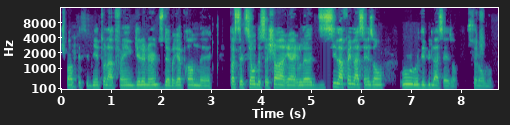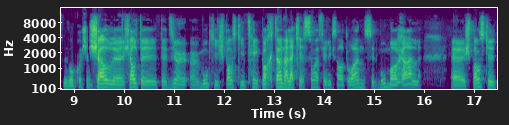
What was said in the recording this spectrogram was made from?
je pense que c'est bientôt la fin. Jalen Hurts devrait prendre euh, possession de ce champ arrière-là d'ici la fin de la saison ou au début de la saison selon saison prochaine. Charles, euh, Charles t'a dit un, mot qui, je pense, qui est important dans la question à Félix-Antoine, c'est le mot moral. Euh, je pense que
